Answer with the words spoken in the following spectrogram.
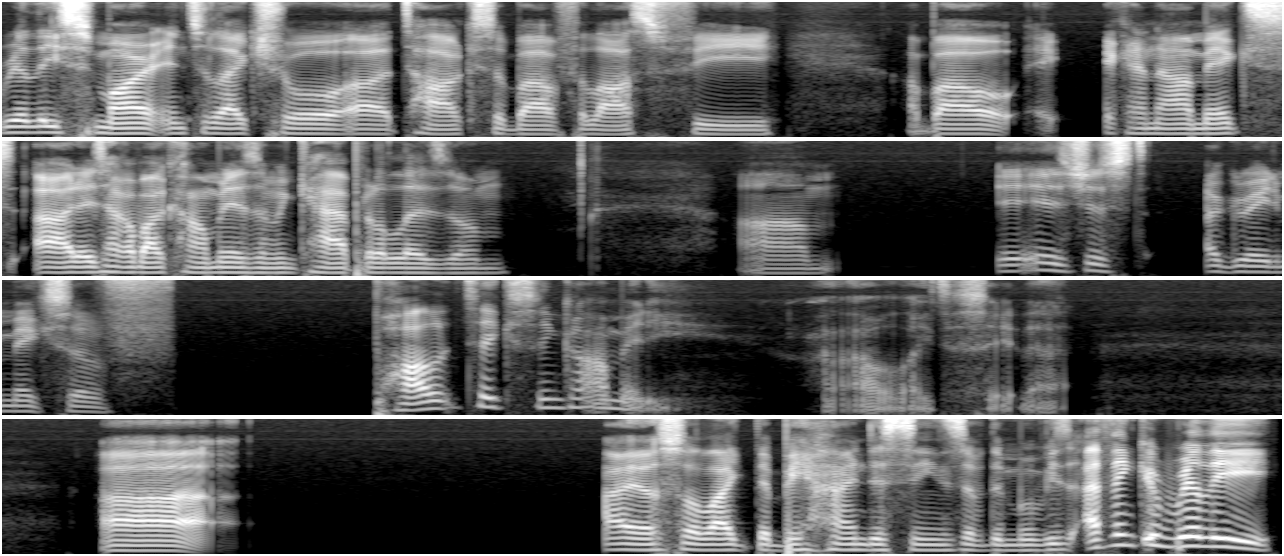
really smart intellectual uh, talks about philosophy, about e- economics. Uh, they talk about communism and capitalism. Um, it is just a great mix of politics and comedy. I, would like to say that. Uh, I also like the behind the scenes of the movies. I think it really,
